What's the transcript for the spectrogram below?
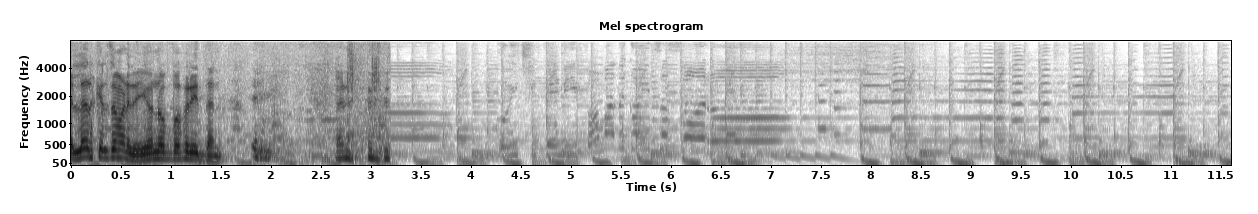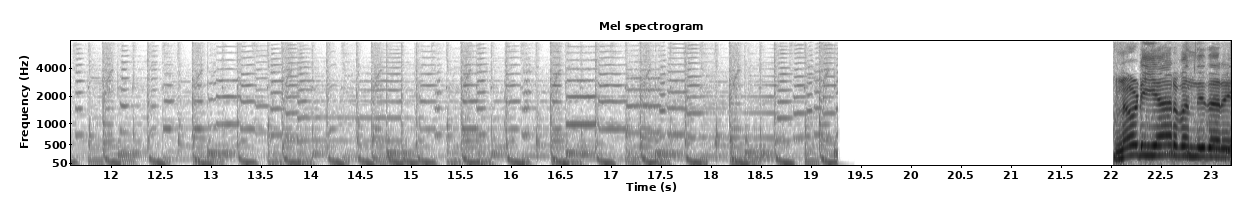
ಎಲ್ಲರೂ ಕೆಲಸ ಮಾಡಿದೆ ಇವನೊಬ್ಬ ಫ್ರೀ ಇದ್ದಾನೆ. ನೋಡಿ ಯಾರು ಬಂದಿದ್ದಾರೆ?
